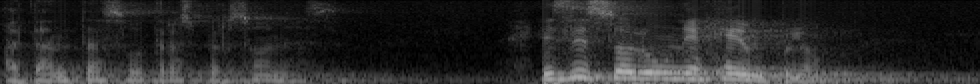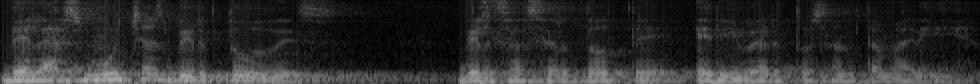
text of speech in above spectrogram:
a tantas otras personas. Ese es solo un ejemplo de las muchas virtudes del sacerdote Heriberto Santa María.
